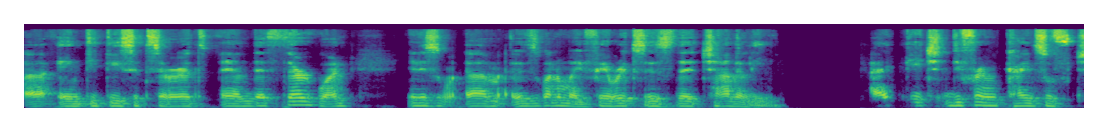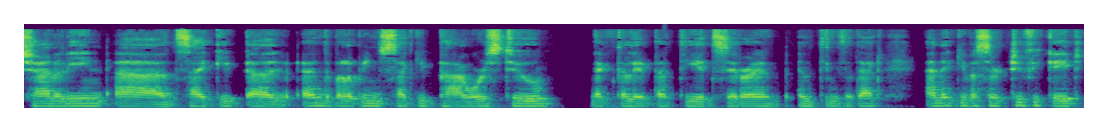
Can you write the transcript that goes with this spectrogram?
uh, entities, etc. And the third one it is um, is one of my favorites. Is the channeling. I teach different kinds of channeling, uh, psychic, uh, and developing psychic powers too, like telepathy, etc., and, and, things like that. And I give a certificate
